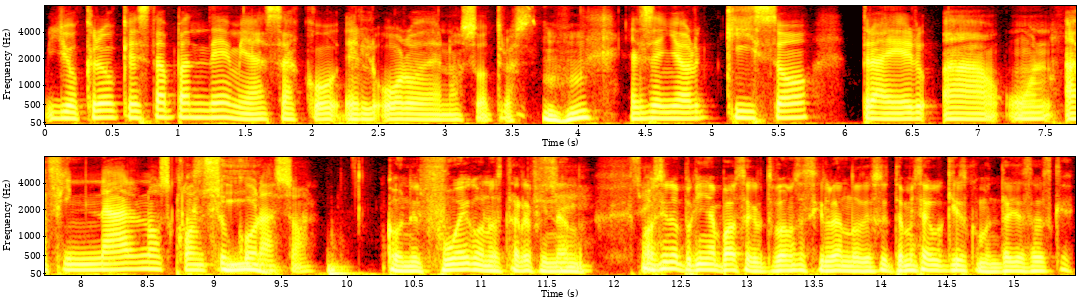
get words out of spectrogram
Yo creo que esta pandemia sacó el oro de nosotros. El Señor quiso traer a un afinarnos con su corazón. Con el fuego nos está refinando. Vamos a hacer una pequeña pausa que te vamos a seguir hablando de eso. Y también si algo quieres comentar, ya sabes que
